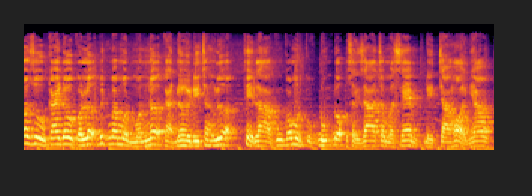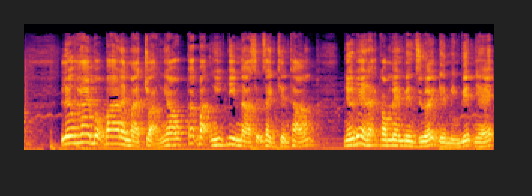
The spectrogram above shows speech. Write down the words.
Cho dù Kaido có nợ Big Mom một món nợ cả đời đi chăng nữa, thể nào cũng có một cuộc đụng độ xảy ra cho mà xem để tra hỏi nhau. Nếu hai bộ ba này mà choảng nhau, các bạn nghĩ team nào sẽ giành chiến thắng? Nhớ để lại comment bên dưới để mình biết nhé.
